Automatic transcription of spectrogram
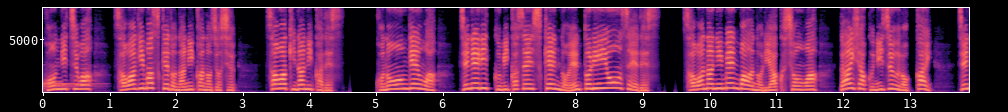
こんにちは。騒ぎますけど何かの助手、沢木何かです。この音源は、ジェネリックミカ選手権のエントリー音声です。沢何メンバーのリアクションは、第126回、ジェネ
